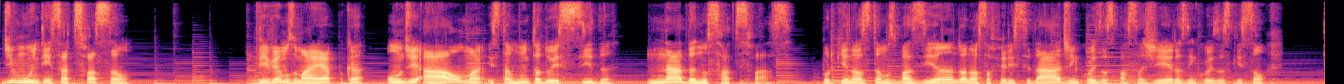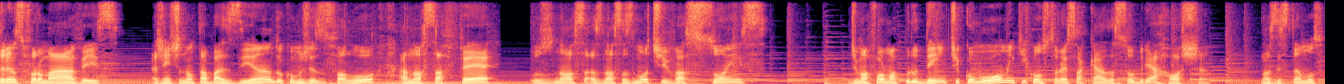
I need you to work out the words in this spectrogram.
de muita insatisfação. Vivemos uma época onde a alma está muito adoecida, nada nos satisfaz, porque nós estamos baseando a nossa felicidade em coisas passageiras, em coisas que são transformáveis. A gente não está baseando, como Jesus falou, a nossa fé, os nossa, as nossas motivações de uma forma prudente como o homem que constrói sua casa sobre a rocha. Nós estamos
